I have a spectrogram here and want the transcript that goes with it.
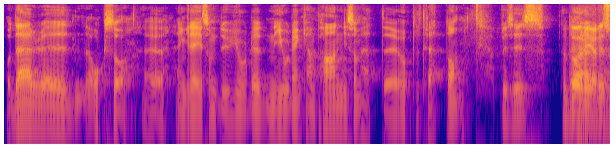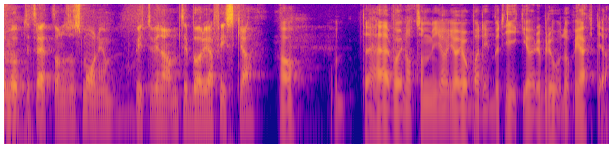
Och där eh, också eh, en grej som du gjorde. Ni gjorde en kampanj som hette Upp till 13. Precis. Det det här- började som upp till 13 och så småningom bytte vi namn till Börja Fiska. Ja. Och det här var ju något som, jag, jag jobbade i butik i Örebro då på Jaktia.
